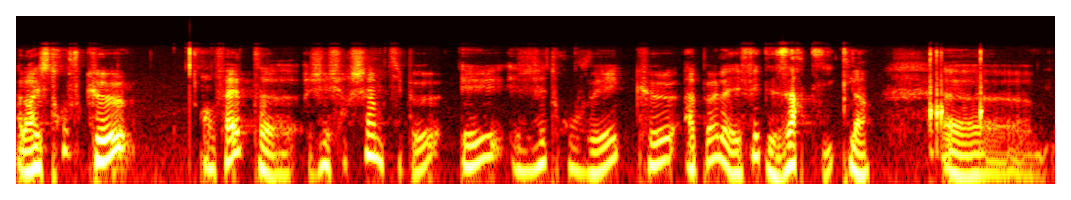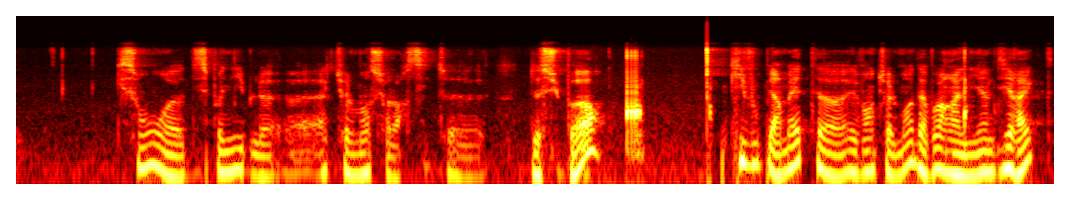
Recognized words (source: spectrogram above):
Alors il se trouve que en fait, euh, j'ai cherché un petit peu et j'ai trouvé que Apple avait fait des articles qui sont euh, disponibles euh, actuellement sur leur site euh, de support qui vous permettent éventuellement d'avoir un lien direct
